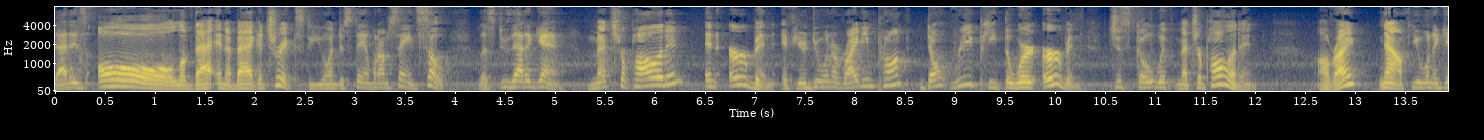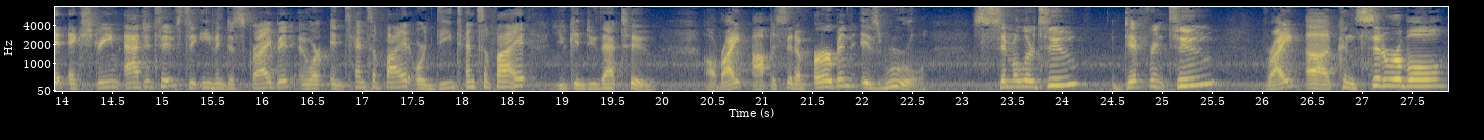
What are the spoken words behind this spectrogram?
That is all of that in a bag of tricks. Do you understand what I'm saying? So, let's do that again. Metropolitan and urban. If you're doing a writing prompt, don't repeat the word urban. Just go with metropolitan. All right? Now, if you want to get extreme adjectives to even describe it or intensify it or detensify it, you can do that too. All right? Opposite of urban is rural. Similar to, different to, right? Uh, considerable,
